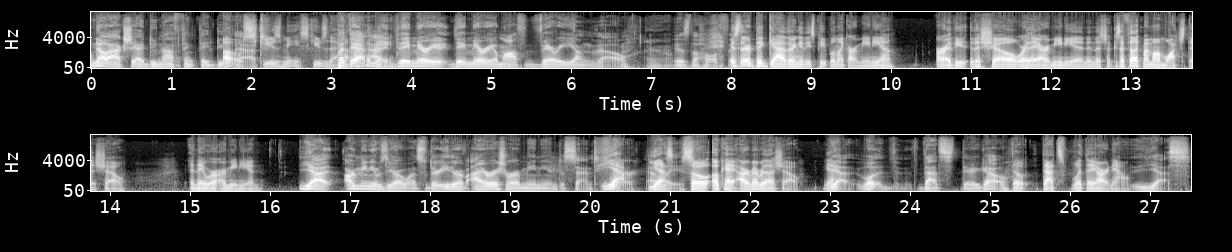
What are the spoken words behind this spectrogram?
No, actually, I do not think they do oh, that. excuse me. Excuse that. But they hell out of I- they marry they marry them off very young though. Oh. Is the whole thing? Oh. Is there a big gathering of these people in like Armenia, or are the the show where they Armenian in this? show? Because I feel like my mom watched this show, and they were Armenian. Yeah, Armenia was the other one, so they're either of Irish or Armenian descent. yeah. Here, at Yes. least. So okay, I remember that show. yeah. Yeah. Well, th- that's there you go. Though that's what they are now. Yes.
